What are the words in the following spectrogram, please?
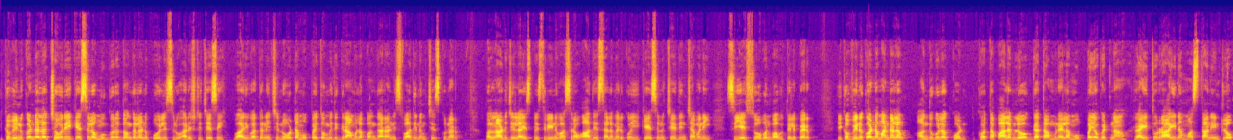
ఇక వినుకొండలో చోరీ కేసులో ముగ్గురు దొంగలను పోలీసులు అరెస్టు చేసి వారి వద్ద నుంచి నూట ముప్పై తొమ్మిది గ్రాముల బంగారాన్ని స్వాధీనం చేసుకున్నారు. పల్నాడు జిల్లా ఎస్పీ శ్రీనివాసరావు ఆదేశాల మేరకు ఈ కేసును ఛేదించామని సీఐ శోభన్ బాబు తెలిపారు. ఇక వినుకొండ మండలం అందుగులో కొ- కొత్తపాలెంలో గత నెల ముప్పై ఒకటిన రైతు రాయిన మస్తాన్ ఇంట్లో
